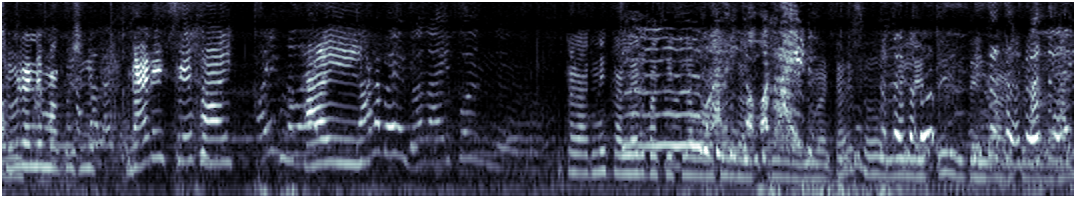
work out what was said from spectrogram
చూడండి మా ఖుషులు డాడీ సే హాయ్ హాయ్ ఇక్కడ అన్ని కలర్ బకెట్లో వాటర్ కలుపుతున్నారు అనమాట సో వీళ్ళైతే ఈ విధంగా ఆడుతున్నారు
